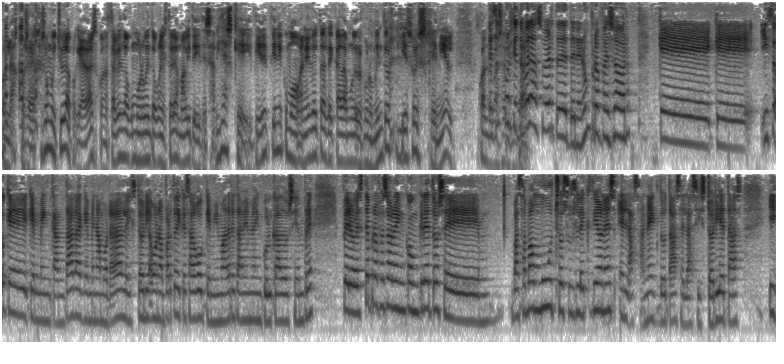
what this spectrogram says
Con las cosas. Es que son muy chulas, porque además cuando estás viendo algún monumento alguna historia, Mavi te dice, ¿sabías que? Y tiene, tiene como anécdotas de cada uno de los monumentos y eso es genial. Cuando Eso vas es porque tuve la suerte de tener un profesor que, que hizo que, que me encantara, que me enamorara la historia. Bueno, aparte de que es algo que mi madre también me ha inculcado siempre. Pero este profesor en concreto se basaba mucho sus lecciones en las anécdotas, en las historietas. Y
